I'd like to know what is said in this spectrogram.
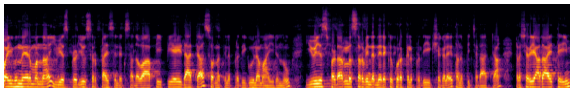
വൈകുന്നേരം വന്ന U S producer price index അഥവാ പി പി ഐ ഡാറ്റ സ്വർണത്തിന് പ്രതികൂലമായിരുന്നു. യു എസ് ഫെഡറൽ റിസർവിന്റെ നിരക്ക് കുറക്കൽ പ്രതീക്ഷകളെ തണുപ്പിച്ച ഡാറ്റ ട്രഷറി ആദായത്തെയും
